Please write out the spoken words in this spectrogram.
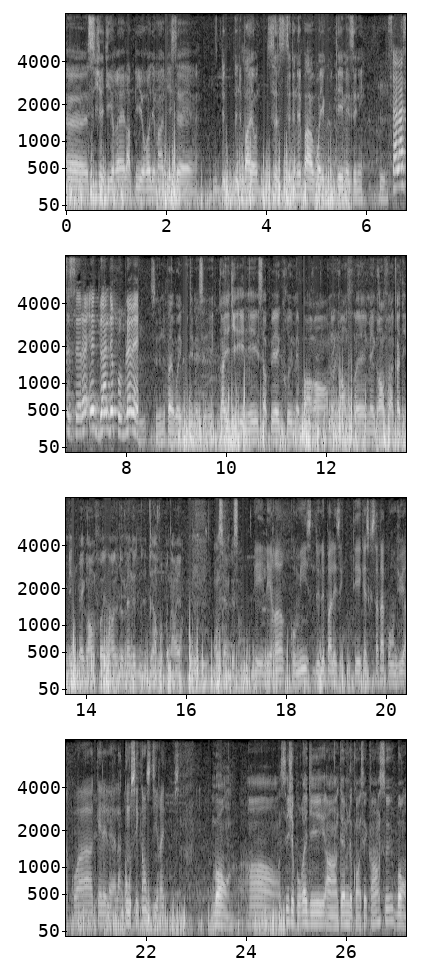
Euh, si je dirais la pire erreur de ma vie, c'est de, de ne pas, de ne pas avoir écouté mes aînés. Ça là, ce serait un grand problème. C'est de ne pas avoir écouté mes aînés. Quand je dis aînés, ça peut être mes parents, mes grands frères, mes grands frères académiques, mes grands frères dans le domaine de, de l'entrepreneuriat. Donc c'est un peu ça. Et l'erreur commise de ne pas les écouter, qu'est-ce que ça t'a conduit à quoi? Quelle est la, la conséquence directe de ça? Bon, en- si je pourrais dire en termes de conséquences, bon,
